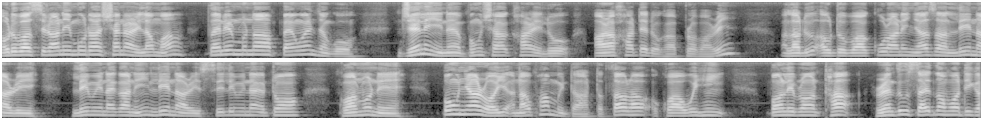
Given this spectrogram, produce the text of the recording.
အော်တိုဘာစီရာနီမိုတာရှန်နာရီလောက်မှာတန်ရင်မနာပန်ဝန်းကြောင်ကိုဂျဲလင်ရင်နဲ့ဘုံရှာခါရီလို့အာရခတက်တော်ကပြပါရယ်အလာဒူအော်တိုဘာကိုရာနီညစာ၄နာရီ၄မိနစ်ကနေ၄နာရီ၄မိနစ်အတွန်းဂွမ်မွန်နဲ့ပုံညာရော်ရဲ့အနောက်ဖမီတာတစ်သောက်လောက်အကွာဝေးဟင်းပွန်လီဘရွန်ထရန်သူစိုက်တော်မော်တီက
